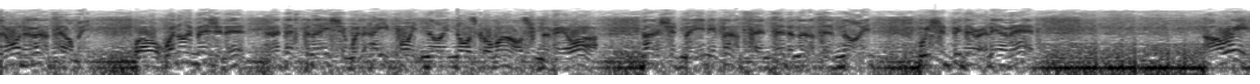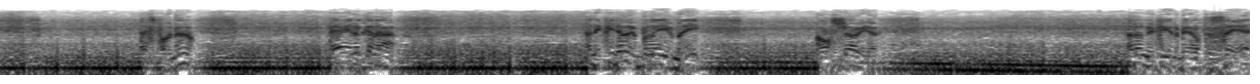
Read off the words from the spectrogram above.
Now what does that tell me? Well, when I measured it, our destination was 8.9 nautical miles from the VOR. That should mean, if that's centred and that says 9, we should be directly overhead. Are we? Let's find out. Hey, look at that. And if you don't believe me, I'll show you. I don't know if you're going to be able to see it.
